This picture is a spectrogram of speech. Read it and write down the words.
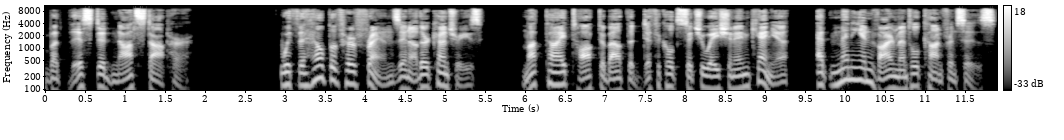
But this did not stop her. With the help of her friends in other countries, Maathai talked about the difficult situation in Kenya at many environmental conferences.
